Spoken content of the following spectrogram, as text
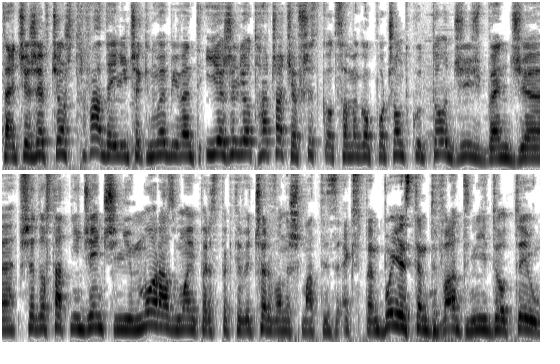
Pamiętajcie, że wciąż trwa Daily Check-in Web Event i jeżeli odhaczacie wszystko od samego początku, to dziś będzie przedostatni dzień, czyli mora z mojej perspektywy czerwone szmaty z expem, bo jestem dwa dni do tyłu.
